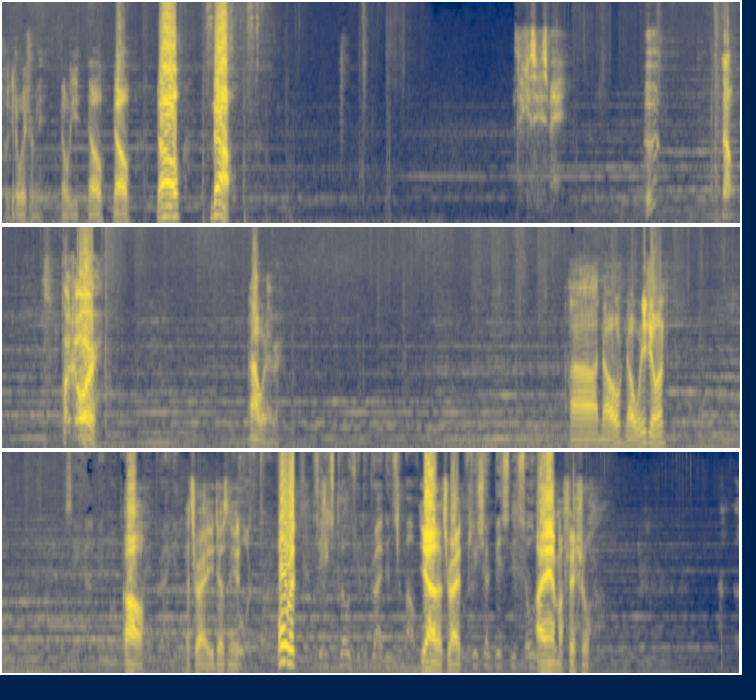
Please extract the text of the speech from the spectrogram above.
Oh, get away from me! No, you, no, no, no, no! I think he sees me. no. Parkour! Ah, whatever. Uh, no, no, what are you doing? Oh, that's right, he does need it. Hold it! Yeah, that's right. I am official.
